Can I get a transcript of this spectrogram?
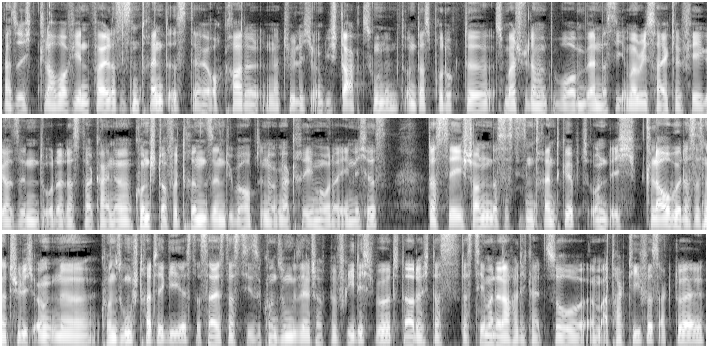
Also ich glaube auf jeden Fall, dass es ein Trend ist, der auch gerade natürlich irgendwie stark zunimmt und dass Produkte zum Beispiel damit beworben werden, dass die immer recycelfähiger sind oder dass da keine Kunststoffe drin sind überhaupt in irgendeiner Creme oder ähnliches das sehe ich schon, dass es diesen Trend gibt. Und ich glaube, dass es natürlich irgendeine Konsumstrategie ist. Das heißt, dass diese Konsumgesellschaft befriedigt wird, dadurch, dass das Thema der Nachhaltigkeit so ähm, attraktiv ist aktuell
